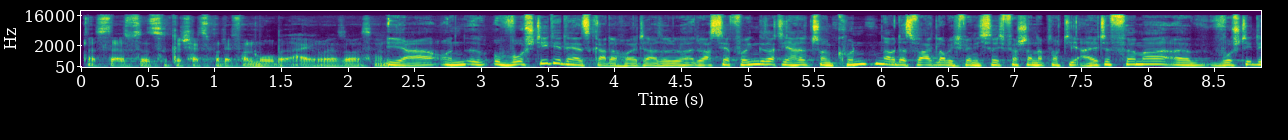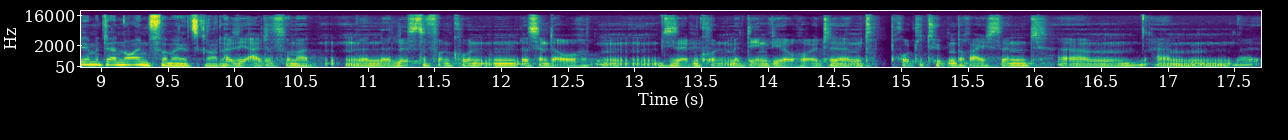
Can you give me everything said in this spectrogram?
Das ist das, Geschäftsmodell von Mobileye oder sowas. Ja, ja und äh, wo steht ihr denn jetzt gerade heute? Also du, du, hast ja vorhin gesagt, ihr hattet schon Kunden, aber das war, glaube ich, wenn ich es richtig verstanden habe, noch die alte Firma. Äh, wo steht ihr mit der neuen Firma jetzt gerade? Also die alte Firma hat eine Liste von Kunden. Das sind auch dieselben Kunden, mit denen wir heute im Prototypenbereich sind. Ähm, ähm,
